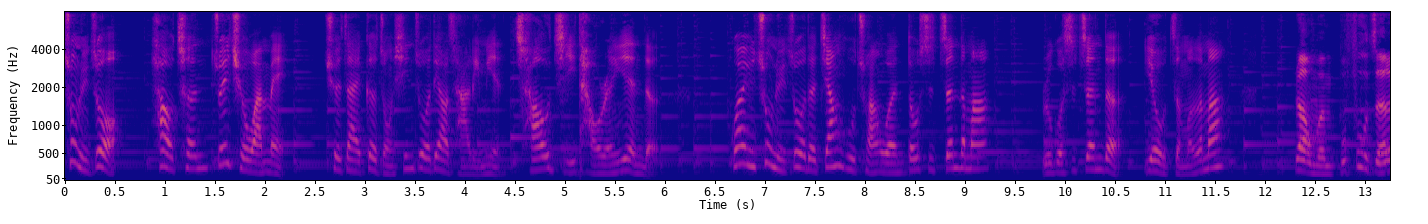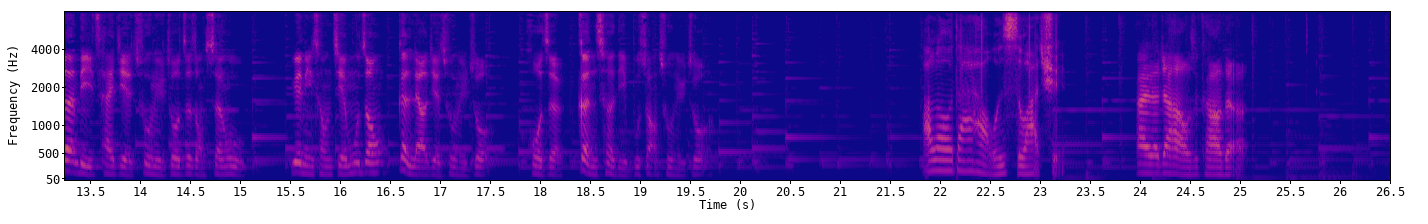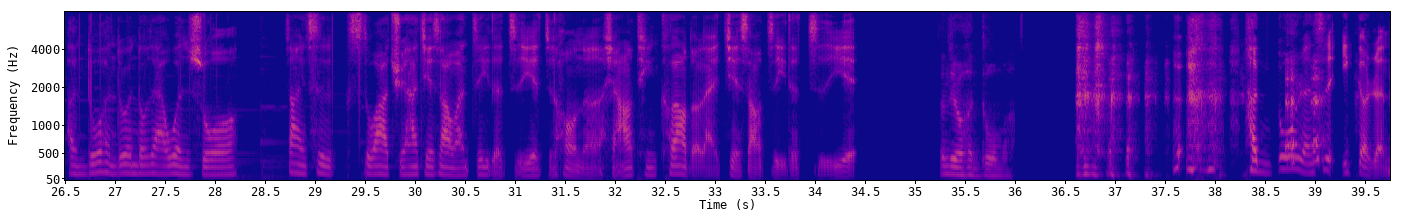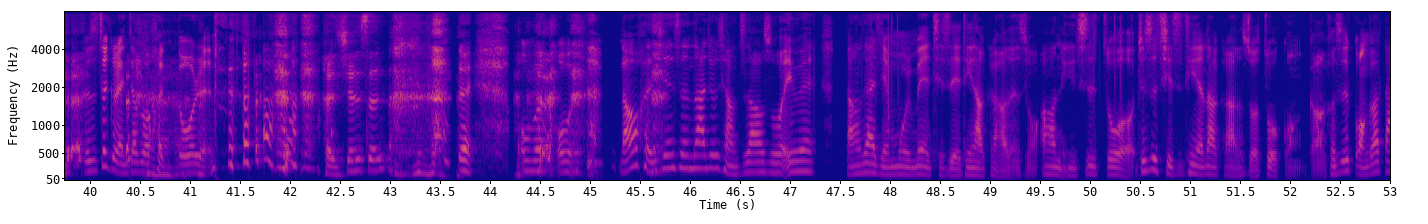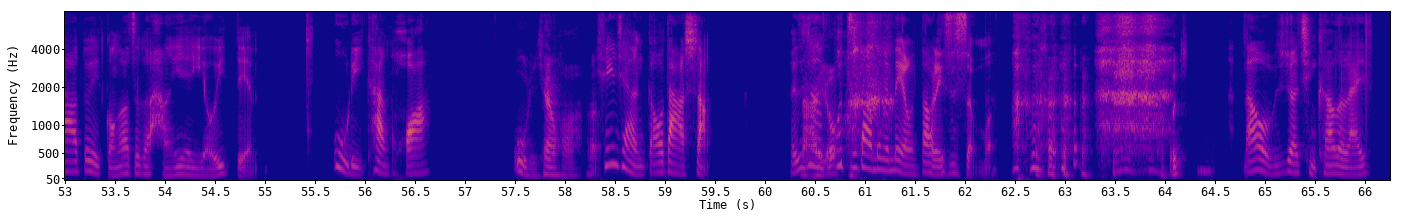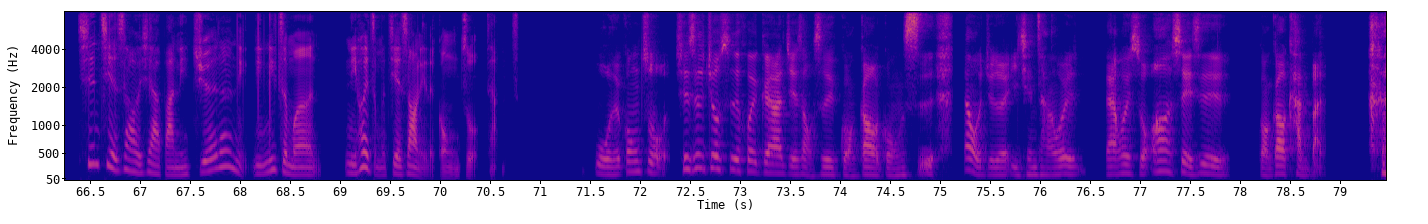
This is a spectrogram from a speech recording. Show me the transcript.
处女座号称追求完美，却在各种星座调查里面超级讨人厌的。关于处女座的江湖传闻都是真的吗？如果是真的，又怎么了吗？让我们不负责任地拆解处女座这种生物。愿你从节目中更了解处女座，或者更彻底不爽处女座。Hello，大家好，我是 Swatch。Hi，大家好，我是 Cloud。很多很多人都在问说，上一次 Swatch 他介绍完自己的职业之后呢，想要听 Cloud 来介绍自己的职业。真的有很多吗？很多人是一个人，就是这个人叫做很多人，很先生。对我们，我们，然后很先生他就想知道说，因为然后在节目里面其实也听到 Cloud 说，哦，你是做，就是其实听得到 Cloud 说做广告，可是广告大家对广告这个行业有一点雾里看花，雾里看花，听起来很高大上，可是就是不知道那个内容到底是什么。然后我们就要请 Cloud 来。先介绍一下吧，你觉得你你你怎么你会怎么介绍你的工作这样子？我的工作其实就是会跟他介绍是广告公司，但我觉得以前常会大家会说哦，所以是广告看板，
